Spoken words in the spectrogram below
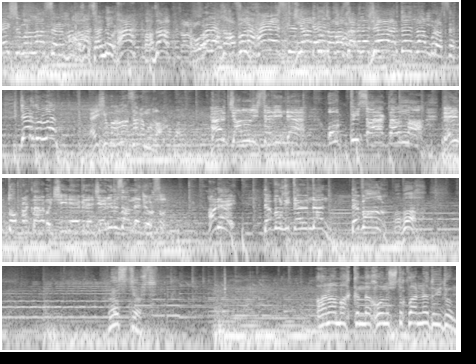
Ne işin var lan senin burada? Hazar sen dur! Ha? Hazar! Böyle kafana her estiğinden gelip basabileceğin yer değil lan burası. Geri dur lan. Ne işin var lan senin burada? Her canın istediğinde o pis ayaklarınla benim topraklarımı çiğneyebileceğini mi zannediyorsun? Hadi defol git evimden, defol! Baba! Ne istiyorsun? Anam hakkında konuştuklarını duydum.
